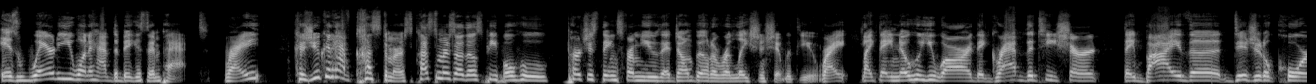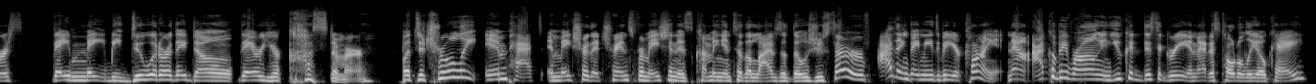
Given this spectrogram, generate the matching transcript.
is where do you want to have the biggest impact, right? Because you can have customers. Customers are those people who purchase things from you that don't build a relationship with you, right? Like they know who you are. They grab the t-shirt. They buy the digital course. They maybe do it or they don't. They're your customer. But to truly impact and make sure that transformation is coming into the lives of those you serve, I think they need to be your client. Now, I could be wrong and you could disagree, and that is totally okay.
